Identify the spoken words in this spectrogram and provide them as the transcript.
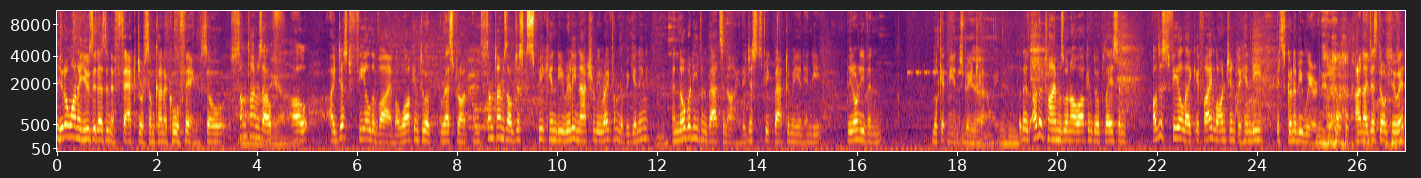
you don't want to use it as an effect or some kind of cool thing. So sometimes I'll, yeah. I'll, I just feel the vibe. I'll walk into a restaurant and sometimes I'll just speak Hindi really naturally right from the beginning, mm-hmm. and nobody even bats an eye. They just speak back to me in Hindi. They don't even look at me in a strange Yeah. kind of way. Mm-hmm. But there's other times when I'll walk into a place and I'll just feel like if I launch into Hindi, it's going to be weird. and I just don't do it.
